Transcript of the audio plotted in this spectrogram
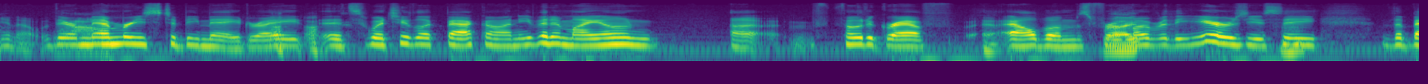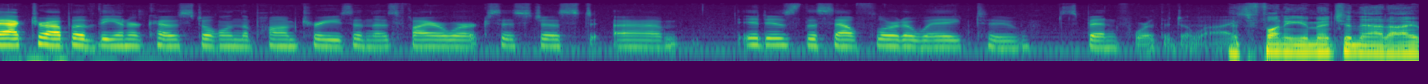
you know, they're Wow. memories to be made, right? it's what you look back on. Even in my own uh, photograph albums from Right. over the years, you see the backdrop of the intercoastal and the palm trees and those fireworks. It's just, um, it is the South Florida way to spend Fourth of July. It's funny you mentioned that. I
